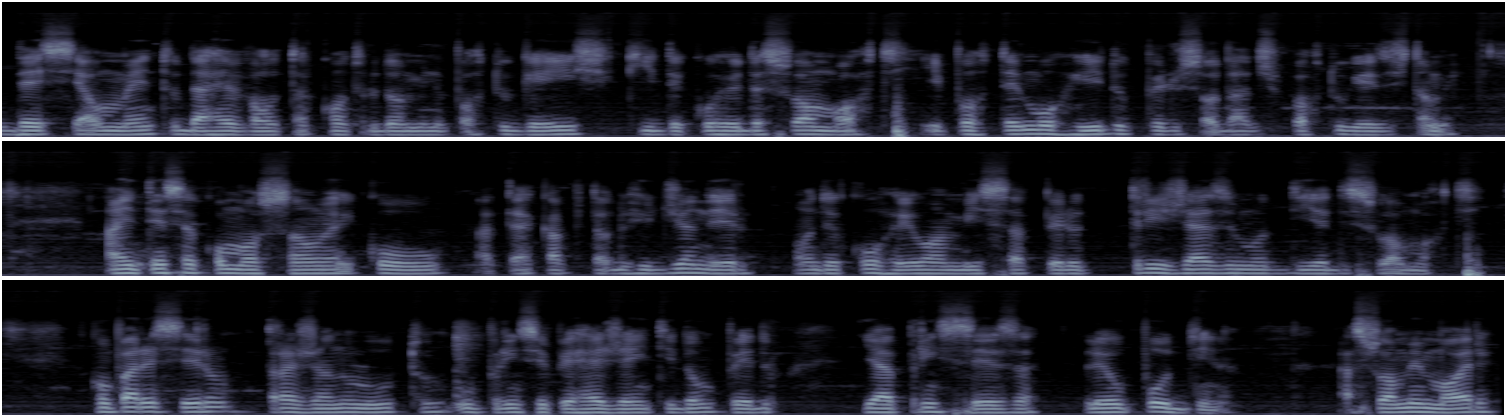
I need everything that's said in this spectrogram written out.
desse aumento da revolta contra o domínio português que decorreu da sua morte e por ter morrido pelos soldados portugueses também. A intensa comoção ecoou até a capital do Rio de Janeiro, onde ocorreu a missa pelo trigésimo dia de sua morte. Compareceram, trajando luto, o príncipe regente Dom Pedro e a princesa Leopoldina. A sua memória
